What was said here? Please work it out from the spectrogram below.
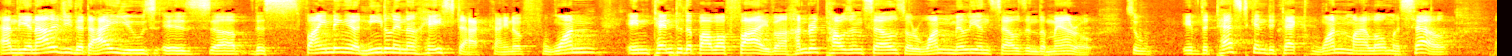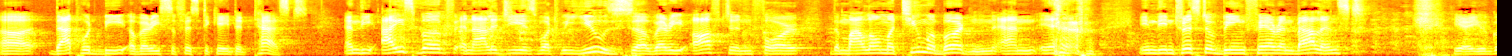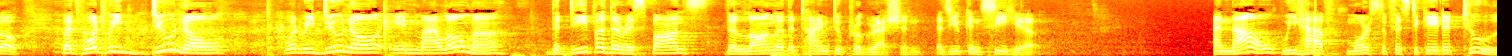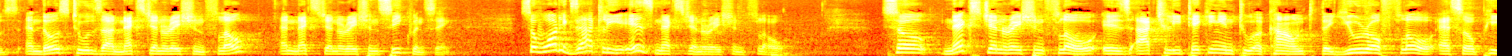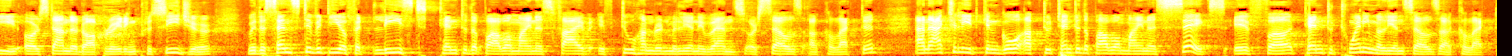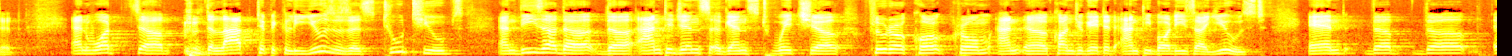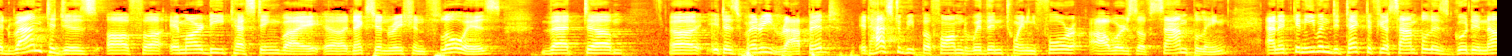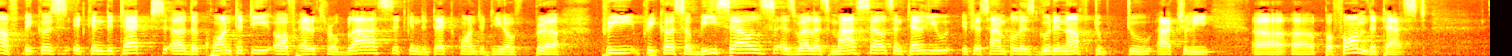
And the analogy that I use is uh, this finding a needle in a haystack, kind of one in 10 to the power 5, 100,000 cells or 1 million cells in the marrow. So if the test can detect one myeloma cell, uh, that would be a very sophisticated test. And the iceberg analogy is what we use uh, very often for the myeloma tumor burden. And in the interest of being fair and balanced, here you go. But what we do know, what we do know in myeloma, the deeper the response, the longer the time to progression, as you can see here. And now we have more sophisticated tools, and those tools are next generation flow and next generation sequencing. So, what exactly is next generation flow? So, next generation flow is actually taking into account the Euroflow SOP or standard operating procedure with a sensitivity of at least 10 to the power minus 5 if 200 million events or cells are collected. And actually, it can go up to 10 to the power minus 6 if uh, 10 to 20 million cells are collected. And what uh, the lab typically uses is two tubes, and these are the, the antigens against which uh, fluorochrome and uh, conjugated antibodies are used. And the, the advantages of uh, MRD testing by uh, next generation flow is that. Um, uh, it is very rapid. It has to be performed within 24 hours of sampling. And it can even detect if your sample is good enough because it can detect uh, the quantity of erythroblasts, it can detect quantity of uh, pre- precursor B cells as well as mast cells and tell you if your sample is good enough to, to actually uh, uh, perform the test.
